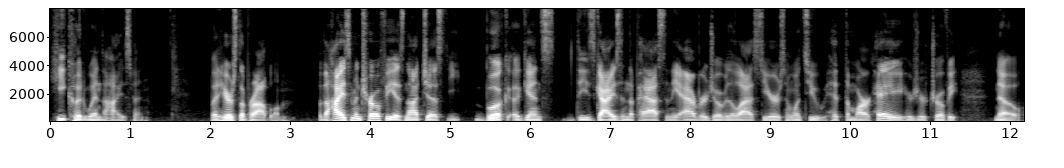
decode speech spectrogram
he could win the Heisman. But here's the problem the Heisman Trophy is not just book against these guys in the past and the average over the last years. And once you hit the mark, hey, here's your trophy. No,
